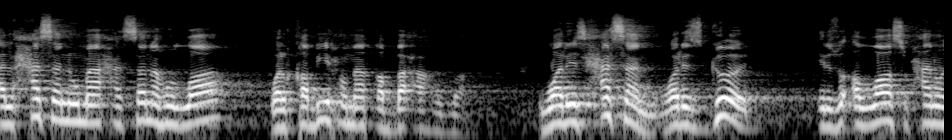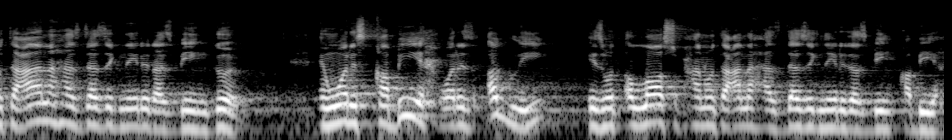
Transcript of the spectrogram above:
Al-hasanu ma hasanahu Allah wal-qabihu ma qabbahahu Allah. What is hasan, what is good, it is what Allah subhanahu wa ta'ala has designated as being good. And what is qabih, what is ugly, is what Allah subhanahu wa ta'ala has designated as being qabih.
